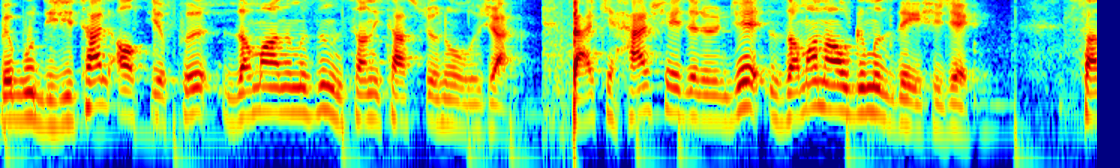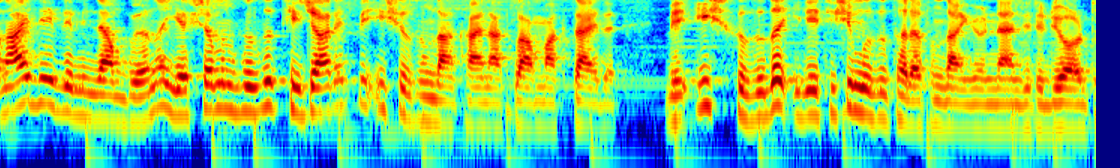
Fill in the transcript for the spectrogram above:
ve bu dijital altyapı zamanımızın sanitasyonu olacak. Belki her şeyden önce zaman algımız değişecek. Sanayi devriminden bu yana yaşamın hızı ticaret ve iş hızından kaynaklanmaktaydı ve iş hızı da iletişim hızı tarafından yönlendiriliyordu.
